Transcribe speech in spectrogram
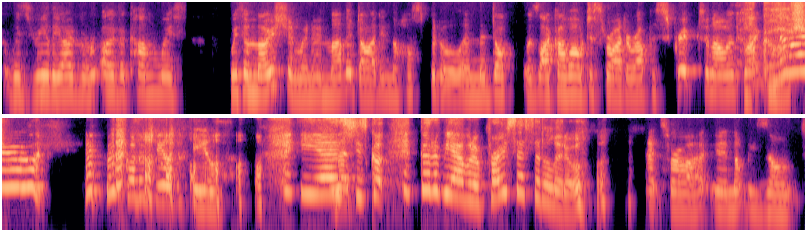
was really over overcome with with emotion when her mother died in the hospital, and the doctor was like, "Oh, I'll just write her up a script," and I was Oh, like, gosh. "No, we've got to feel the feels." yes, that's- she's got got to be able to process it a little. That's right, yeah, not be zonked.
